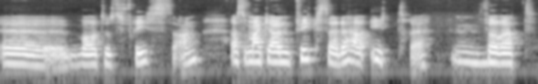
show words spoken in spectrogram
eh, varit hos frissan. Alltså man kan fixa det här yttre Mm. för att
